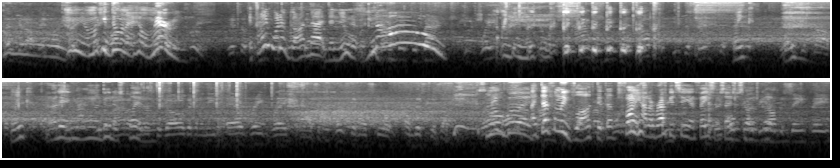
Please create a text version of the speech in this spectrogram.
broken up into I'm gonna keep doing that Hail Mary. If I would have gotten that, then you know. You. No! Link. Link. Link. I didn't even want to do this play though. To go. They're going to need every break possible. First, they must score on this possession. It's no good. I definitely blocked it. That's funny how the ref gets in your face and says Both no good. on the same page.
